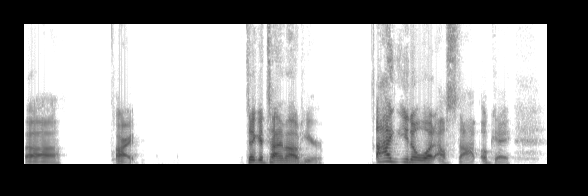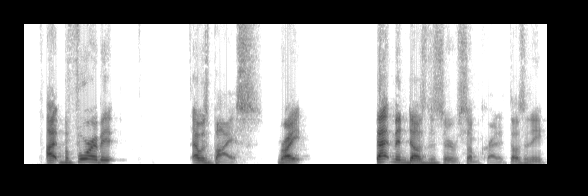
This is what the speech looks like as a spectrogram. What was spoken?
Uh, all right. Take a time out here. I, you know what? I'll stop. Okay. I, before I, be, I was biased, right? Bettman does deserve some credit, doesn't he?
